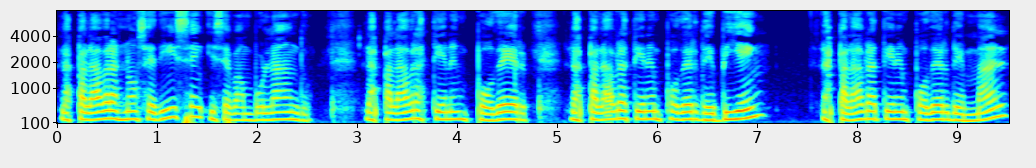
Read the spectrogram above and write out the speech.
Las palabras no se dicen y se van volando. Las palabras tienen poder. Las palabras tienen poder de bien. Las palabras tienen poder de mal.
